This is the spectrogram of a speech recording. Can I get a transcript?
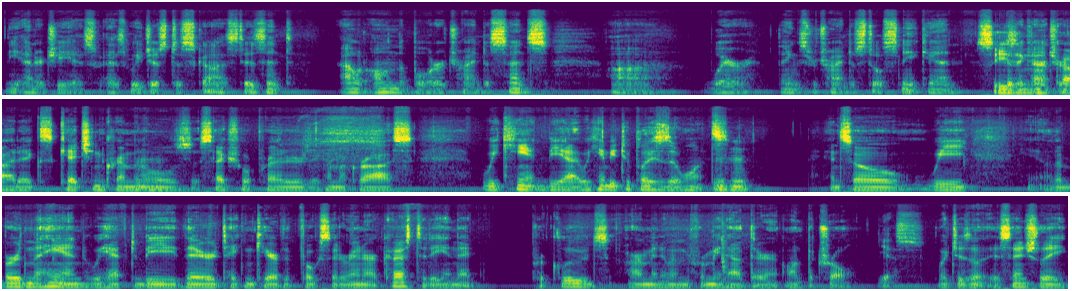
the energy as as we just discussed isn't out on the border trying to sense uh, where things are trying to still sneak in. seizing narcotics, catching criminals, sexual predators that come across. We can't be at we can't be two places at once. Mhm. And so we, you know, the bird in the hand, we have to be there taking care of the folks that are in our custody, and that precludes our men and women from being out there on patrol, Yes. which is uh, essentially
